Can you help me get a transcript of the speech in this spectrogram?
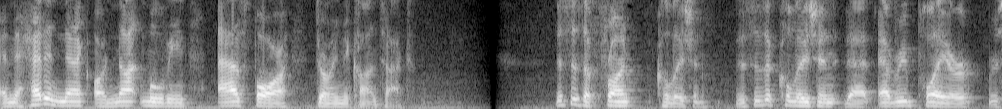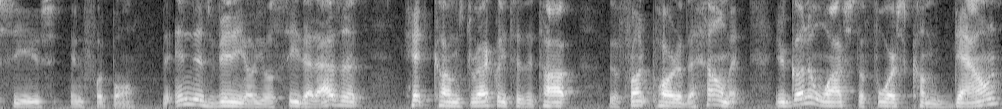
and the head and neck are not moving as far during the contact. This is a front collision. This is a collision that every player receives in football. In this video, you'll see that as a hit comes directly to the top, the front part of the helmet, you're going to watch the force come down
